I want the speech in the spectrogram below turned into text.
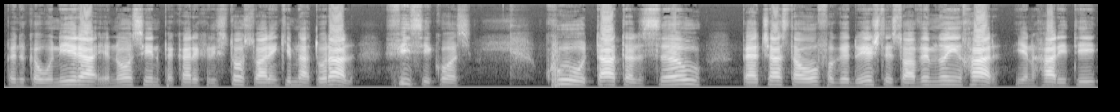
pentru că unirea enosin pe care Hristos o are în chip natural, fisicos, cu Tatăl Său, pe aceasta o făgăduiește să o avem noi în har, e în hariti,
